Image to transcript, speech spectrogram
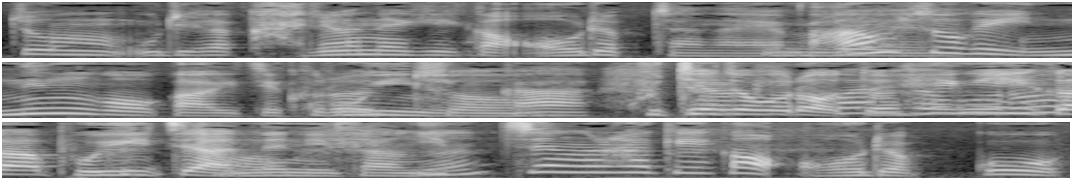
좀 우리가 가려내기가 어렵잖아요. 네. 마음속에 있는 거가 이제 그렇죠. 고의니까 구체적으로 어떤 행위가 보이지 그렇죠. 않는 이상은 입증을 하기가 어렵고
